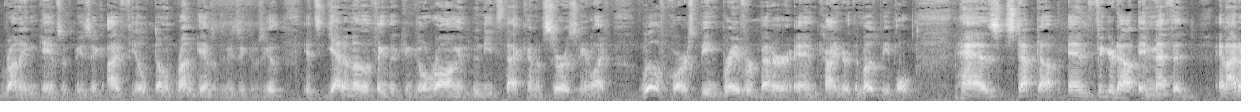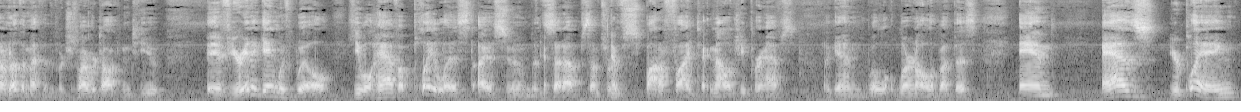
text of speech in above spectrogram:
running games with music, I feel, don't run games with music because it's yet another thing that can go wrong, and who needs that kind of service in your life? Will, of course, being braver, better, and kinder than most people, has stepped up and figured out a method, and I don't know the method, which is why we're talking to you. If you're in a game with Will, he will have a playlist, I assume, that's set up, some sort of Spotify technology, perhaps. Again, we'll learn all about this. And as you're playing,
